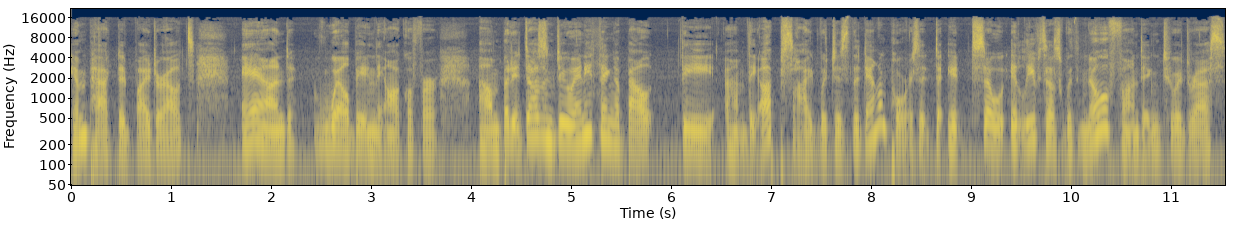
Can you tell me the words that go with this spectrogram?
impacted by droughts and well being the aquifer. Um, but it doesn't do anything about the um, the upside, which is the downpours. It, it so it leaves us with no funding to address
